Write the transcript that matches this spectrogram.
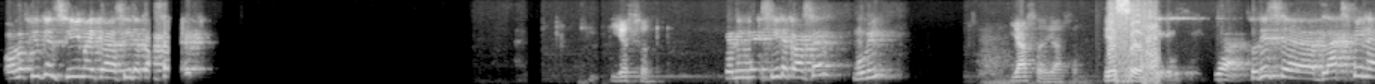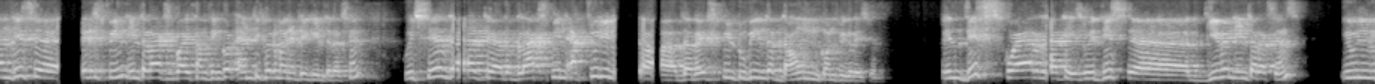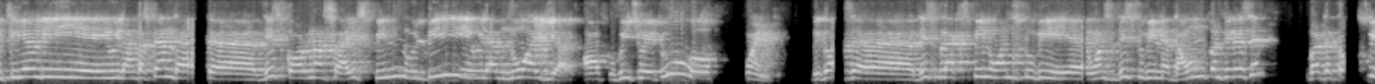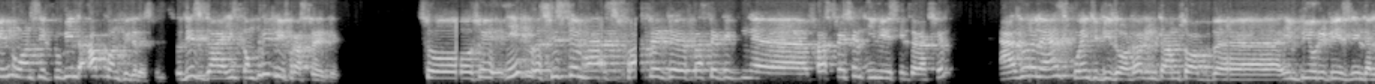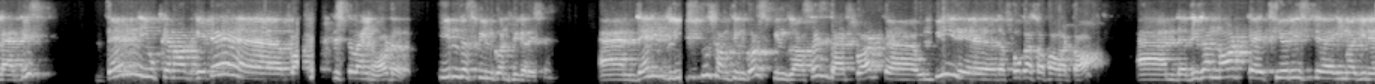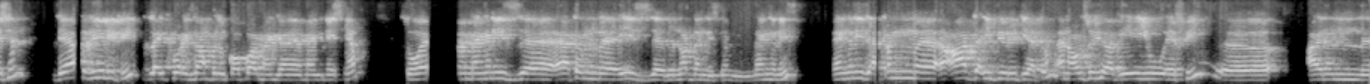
all of you can see my see the cursor. Yes, sir. Can you see the cursor moving? Yes, sir. Yes, sir. Yes, sir. Okay. Yeah. So this uh, black spin and this uh, red spin interacts by something called antiferromagnetic interaction, which says that uh, the black spin actually uh, the red spin to be in the down configuration. In this square lattice with this uh, given interactions, you will clearly you will understand that uh, this corner side spin will be you will have no idea of which way to point because uh, this black spin wants to be uh, wants this to be in a down configuration but the top spin wants it to be in the up configuration. So this guy is completely frustrated. So so if a system has frustrated frustrating uh, frustration in its interaction as well as quench disorder in terms of uh, impurities in the lattice then you cannot get a uh, perfect crystalline order in the spin configuration and then it leads to something called spin glasses. That's what uh, will be uh, the focus of our talk. And uh, these are not theorist imagination. They are reality. Like for example, copper, magnesium. So manganese atom is not magnesium, manganese. Manganese atom are the impurity atom, and also you have AU, Fe, iron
